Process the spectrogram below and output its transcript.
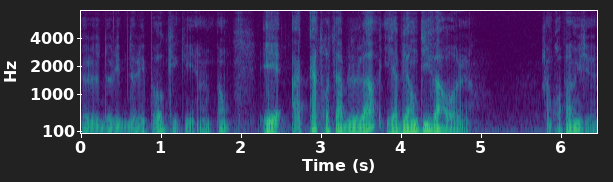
de, de l'é- de l'époque. Hein. Et à quatre tables là, il y avait Andy Warhol. Je ne crois pas mes yeux.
